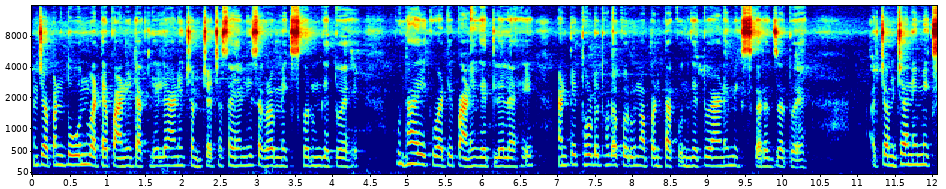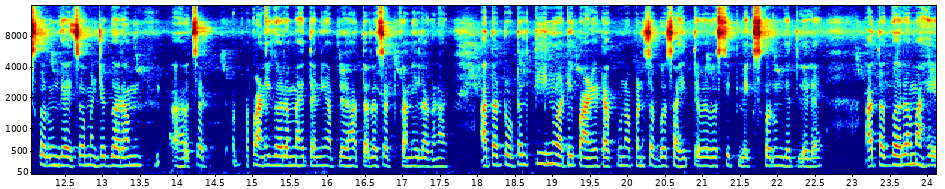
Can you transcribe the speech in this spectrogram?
म्हणजे आपण दोन वाट्या पाणी टाकलेलं आहे आणि चमच्याच्या साह्याने सगळं मिक्स करून घेतो आहे पुन्हा एक वाटी पाणी घेतलेलं आहे आणि ते थोडं थोडं करून आपण टाकून घेतो आहे आणि मिक्स करत जातो आहे चमच्याने मिक्स करून घ्यायचं म्हणजे गरम चट पाणी गरम आहे त्यांनी आपल्या हाताला चटका नाही लागणार. आता टोटल तीन वाटी पाणी टाकून आपण सगळं साहित्य व्यवस्थित मिक्स करून घेतलेलं आहे. आता गरम आहे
